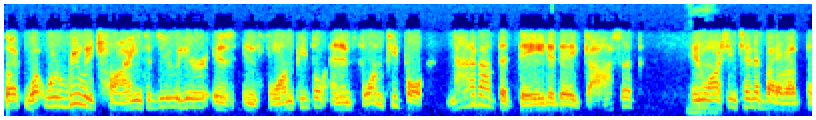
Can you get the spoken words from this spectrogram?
But what we're really trying to do here is inform people and inform people not about the day to day gossip in Washington, but about the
